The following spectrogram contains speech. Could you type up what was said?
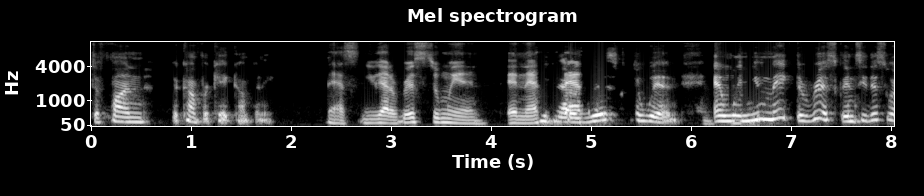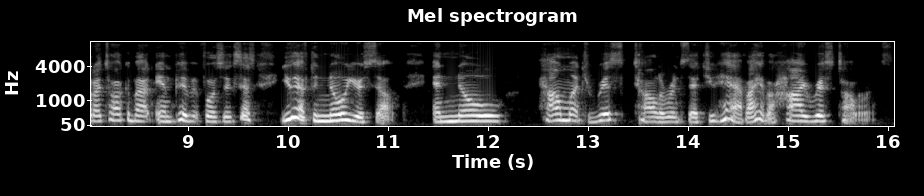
to fund the Comfort Cake Company. That's you got a risk to win, and that's You got that's a risk to win. And when you make the risk, and see, this is what I talk about in Pivot for Success, you have to know yourself and know how much risk tolerance that you have. I have a high risk tolerance,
